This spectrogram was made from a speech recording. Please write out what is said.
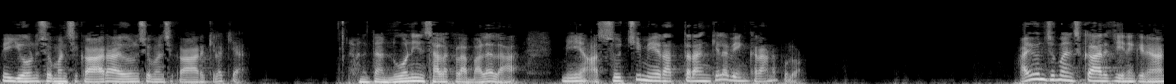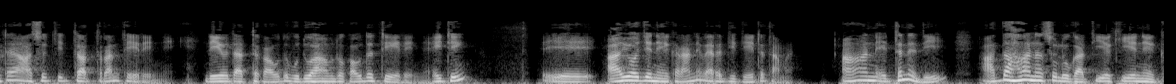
මේ යෝනිසෝමනසිකාර අයෝනිසෝමනසිකාර කියලා කියන්නේ. නැත්නම් නුවණින් සලකලා බලලා මේ අසුචි මේ රත්තරන් කියලා වෙන් කරන්න පුළුවන්. අයෝනිසෝමනසිකාර කියන කෙනාට අසුචි රත්තරන් තේරෙන්නේ. දේවදත්ත කවුද බුදුහාමුදුර කවුද තේරෙන්නේ. ඉතින් ඒ ආයෝජනය කරන්නේ වැරදි දෙයට තමයි. ආහන් එතනදී අදහන සුළු ගතිය කියන එක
